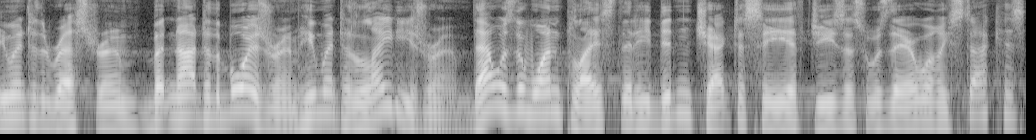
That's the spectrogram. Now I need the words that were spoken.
he went to the restroom, but not to the boys' room. He went to the ladies' room. That was the one place that he didn't check to see if Jesus was there. Well, he stuck his,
